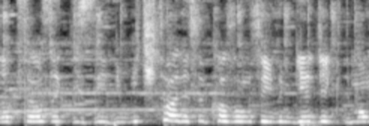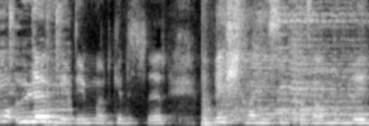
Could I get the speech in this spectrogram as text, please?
98 yedim. 2 tanesini kazansaydım gelecektim ama ölemedim arkadaşlar. Ve 5 tanesini kazandım ve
